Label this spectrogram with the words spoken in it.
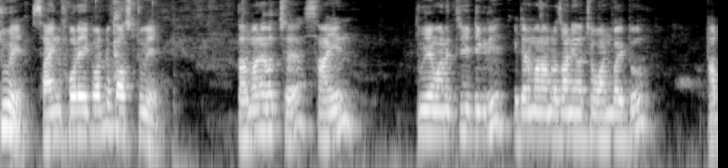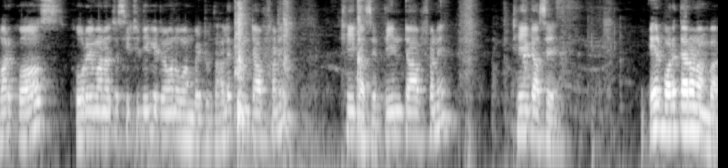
two A sine four A equal to cos two A তার মানে হচ্ছে সাইন টু এ মানে থ্রি ডিগ্রি। এটার মান আমরা জানি হচ্ছে ওয়ান বাই টু আবার কস ফোর এ মানে হচ্ছে সিক্সটি ডিগ্রি। এটার মানে ওয়ান বাই টু তাহলে তিনটা অপশানে ঠিক আছে। তিনটা অপশানে ঠিক আছে। এরপরে তেরো নাম্বার।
